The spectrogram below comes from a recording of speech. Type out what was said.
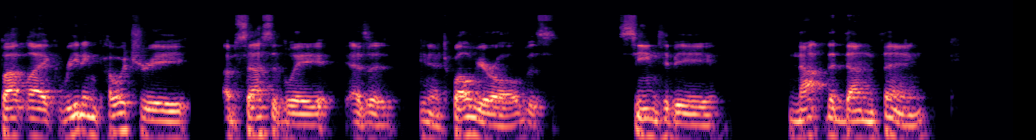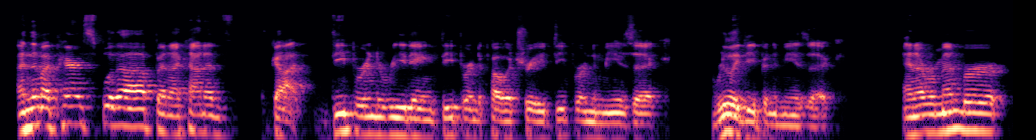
But like reading poetry obsessively as a you know 12 year old was seen to be not the done thing and then my parents split up and i kind of got deeper into reading deeper into poetry deeper into music really deep into music and i remember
